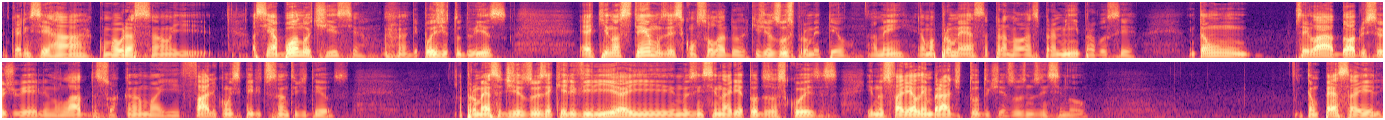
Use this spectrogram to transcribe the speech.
Eu quero encerrar com uma oração e assim, a boa notícia, depois de tudo isso, é que nós temos esse consolador que Jesus prometeu. Amém? É uma promessa para nós, para mim e para você. Então, sei lá, dobre o seu joelho no lado da sua cama e fale com o Espírito Santo de Deus. A promessa de Jesus é que ele viria e nos ensinaria todas as coisas e nos faria lembrar de tudo que Jesus nos ensinou. Então peça a ele,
